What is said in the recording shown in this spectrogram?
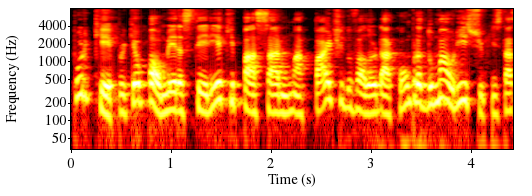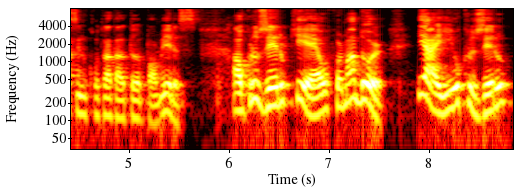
Por quê? Porque o Palmeiras teria que passar uma parte do valor da compra do Maurício, que está sendo contratado pelo Palmeiras, ao Cruzeiro, que é o formador. E aí o Cruzeiro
